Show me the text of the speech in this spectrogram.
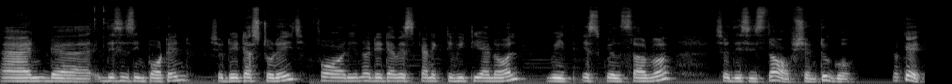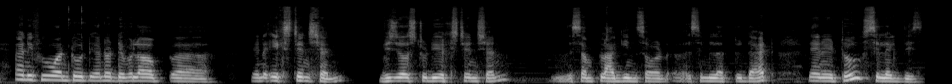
And uh, this is important. So data storage for you know database connectivity and all with sql server. So this is the option to go okay? And if you want to you know develop uh, you know extension visual studio extension some plugins or uh, similar to that then you need to select this.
